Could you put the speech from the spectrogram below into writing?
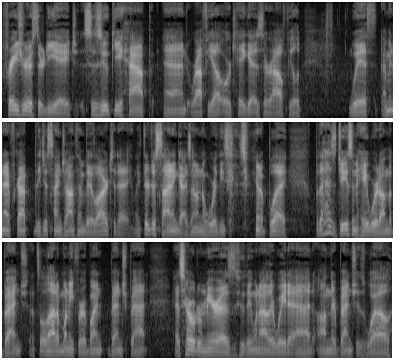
Frazier is their DH, Suzuki, Happ, and Rafael Ortega is their outfield. With, I mean, I forgot they just signed Jonathan Villar today. Like they're just signing guys. I don't know where these guys are going to play, but that has Jason Heyward on the bench. That's a lot of money for a bench bat. Has Harold Ramirez, who they went out of their way to add on their bench as well.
